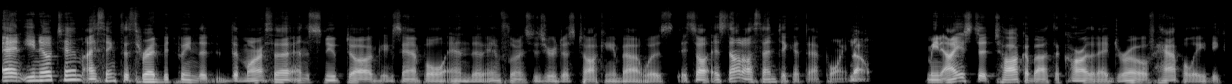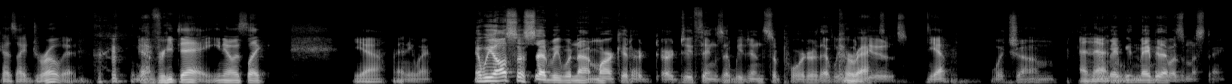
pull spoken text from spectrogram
And you know, Tim, I think the thread between the the Martha and the Snoop Dogg example and the influences you were just talking about was it's all it's not authentic at that point. No. I mean, I used to talk about the car that I drove happily because I drove it Yeah. every day. You know, it's like, yeah. Anyway, And we also said we would not market or, or do things that we didn't support or that we Correct. would use, yep. which um, And that maybe maybe that was a mistake.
